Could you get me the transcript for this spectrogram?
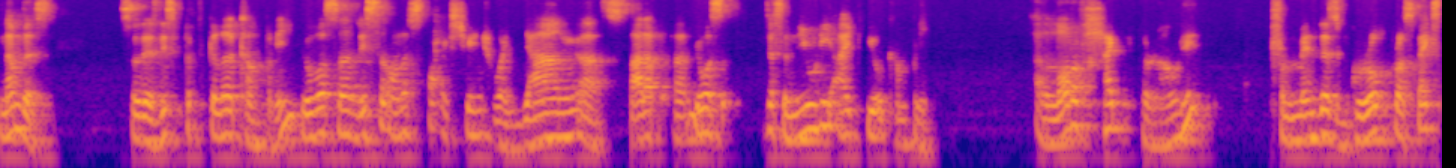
numbers. So there's this particular company. It was uh, listed on a stock exchange. Were young uh, startup. Uh, it was just a newly IPO company. A lot of hype around it tremendous growth prospects.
